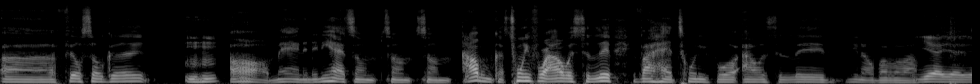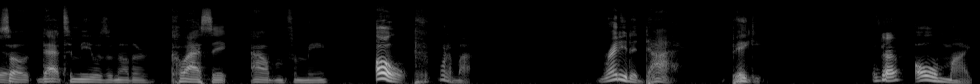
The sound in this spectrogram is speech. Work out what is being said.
Uh, feel so good. Mm-hmm. Oh man, and then he had some some some album cuts. Twenty four hours to live. If I had twenty four hours to live, you know, blah blah blah. Yeah, yeah, yeah. So that to me was another classic album for me. Oh, what about Ready to Die, Biggie. okay. Oh my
